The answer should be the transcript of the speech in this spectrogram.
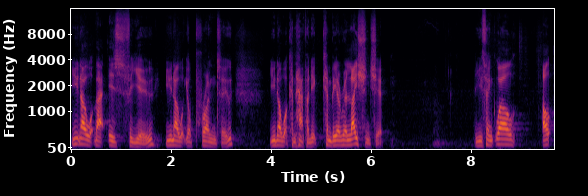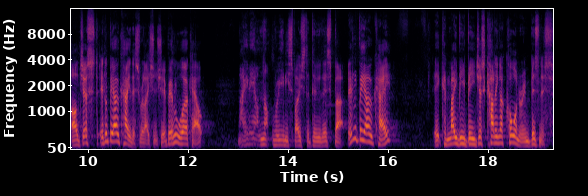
You know what that is for you. You know what you're prone to. You know what can happen. It can be a relationship. And you think, well, I'll, I'll just, it'll be okay, this relationship. It'll work out. Maybe I'm not really supposed to do this, but it'll be okay. It can maybe be just cutting a corner in business.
